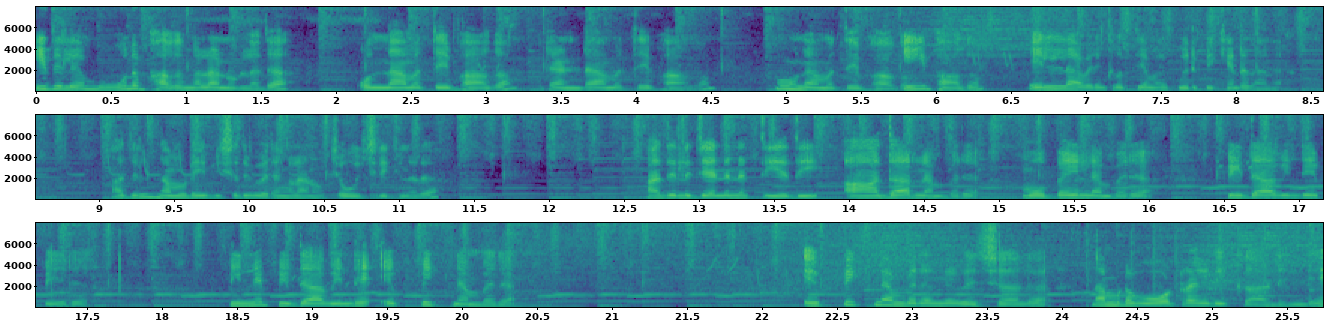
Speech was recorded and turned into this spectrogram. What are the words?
ഇതിൽ മൂന്ന് ഭാഗങ്ങളാണുള്ളത്. ഒന്നാമത്തെ ഭാഗം രണ്ടാമത്തെ ഭാഗം മൂന്നാമത്തെ ഭാഗം. ഈ ഭാഗം എല്ലാവരും കൃത്യമായി പൂരിപ്പിക്കേണ്ടതാണ്. അതിൽ നമ്മുടെ വിശദ വിവരങ്ങളാണ് ചോദിച്ചിരിക്കുന്നത്. അതിൽ ജനന തീയതി ആധാർ നമ്പർ മൊബൈൽ നമ്പർ പിതാവിന്റെ പേര്. പിന്നെ പിതാവിന്റെ എപ്പിക് നമ്പർ എപ്പിക് നമ്പർ എന്ന് വെച്ചാൽ നമ്മുടെ വോട്ടർ ഐ ഡി കാർഡിന്റെ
